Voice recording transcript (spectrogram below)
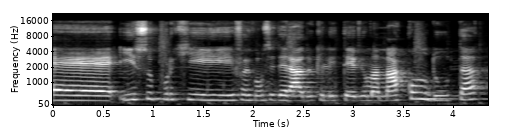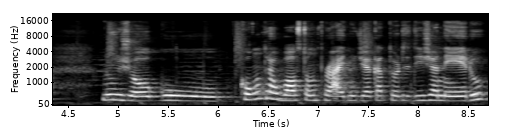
é, isso porque foi considerado que ele teve uma má conduta no jogo contra o Boston Pride no dia 14 de janeiro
